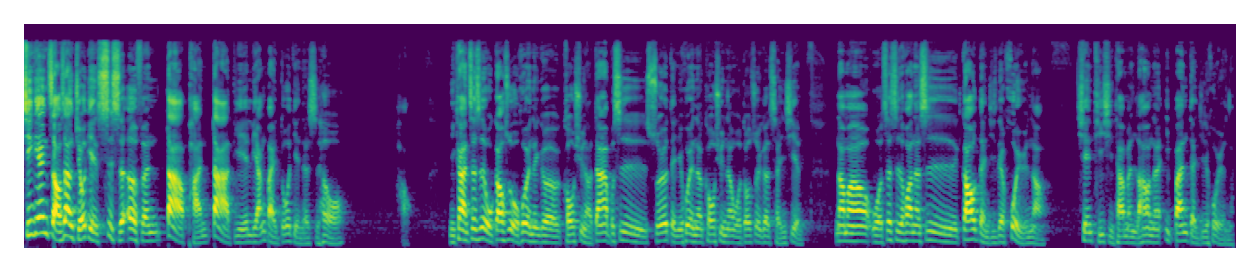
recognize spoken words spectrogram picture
今天早上九点四十二分，大盘大跌两百多点的时候。你看，这是我告诉我会员那个扣讯啊，当然不是所有等级会员的扣讯呢，我都做一个呈现。那么我这次的话呢，是高等级的会员呢，先提醒他们，然后呢，一般等级的会员呢，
